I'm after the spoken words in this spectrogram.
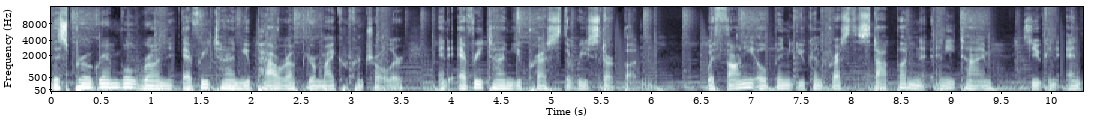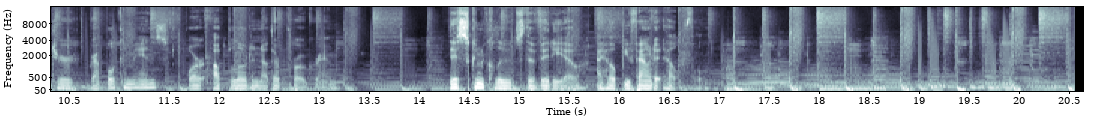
This program will run every time you power up your microcontroller and every time you press the restart button. With Thonny open, you can press the stop button at any time so you can enter REPL commands or upload another program. This concludes the video. I hope you found it helpful.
